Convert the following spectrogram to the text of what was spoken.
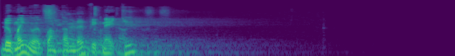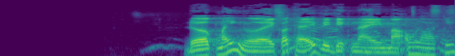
Được mấy người quan tâm đến việc này chứ? Được mấy người có thể vì việc này mà âu lo chứ?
